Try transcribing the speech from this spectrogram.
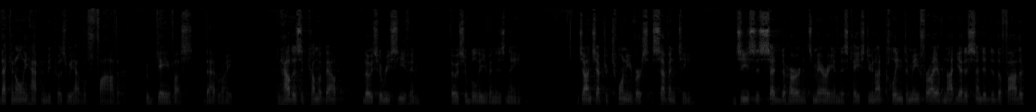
That can only happen because we have a Father who gave us that right. And how does it come about? Those who receive him, those who believe in his name. John chapter 20, verse 17. Jesus said to her, and it's Mary in this case, Do not cling to me, for I have not yet ascended to the Father,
